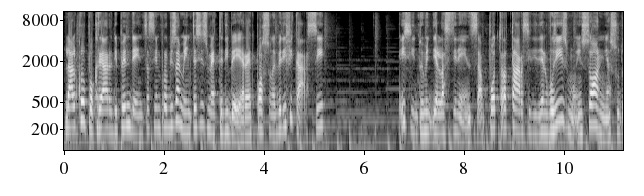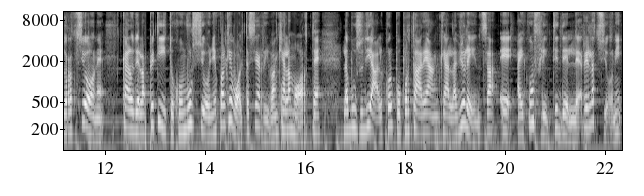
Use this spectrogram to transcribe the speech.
L'alcol può creare dipendenza se improvvisamente si smette di bere. Possono verificarsi i sintomi dell'astinenza. Può trattarsi di nervosismo, insonnia, sudorazione, calo dell'appetito, convulsioni e qualche volta si arriva anche alla morte. L'abuso di alcol può portare anche alla violenza e ai conflitti delle relazioni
